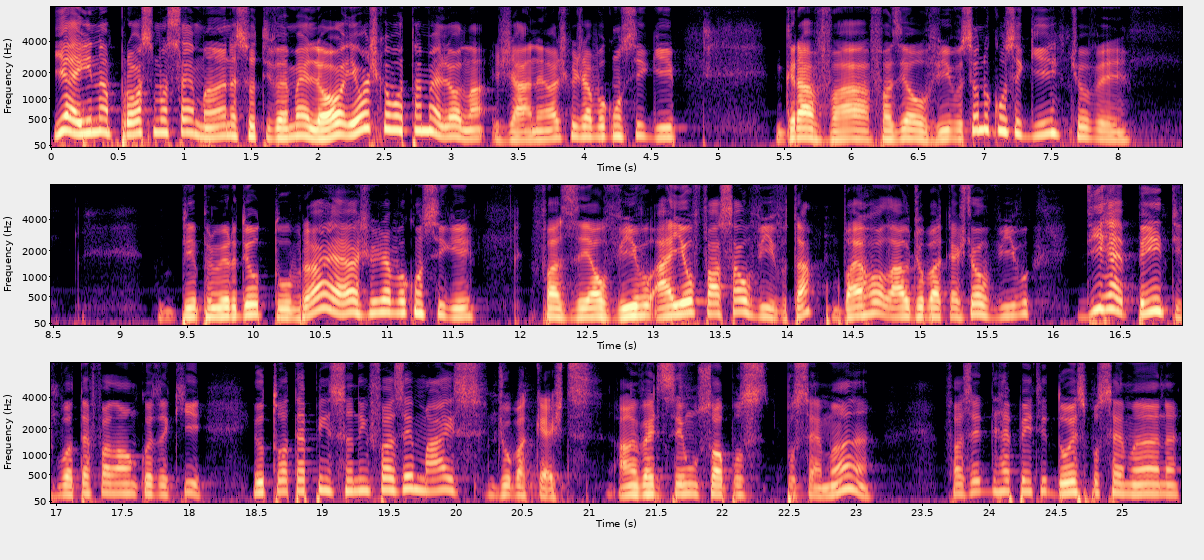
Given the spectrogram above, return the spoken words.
E aí na próxima semana, se eu tiver melhor, eu acho que eu vou estar melhor lá, já, né? Eu acho que eu já vou conseguir gravar, fazer ao vivo. Se eu não conseguir, deixa eu ver. Dia 1 de outubro. Ah, é, acho que eu já vou conseguir fazer ao vivo. Aí eu faço ao vivo, tá? Vai rolar o JobaCast ao vivo. De repente, vou até falar uma coisa aqui. Eu tô até pensando em fazer mais JobaCasts. Ao invés de ser um só por, por semana, fazer de repente dois por semana.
